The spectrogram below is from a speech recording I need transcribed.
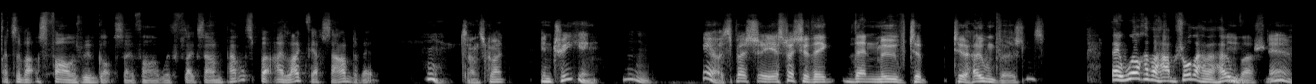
That's about as far as we've got so far with Flexound Pulse, but I like the sound of it. Hmm, sounds quite intriguing. Hmm. Yeah, especially especially if they then move to to home versions. They will have a. I'm sure they'll have a home Hmm, version. Yeah,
